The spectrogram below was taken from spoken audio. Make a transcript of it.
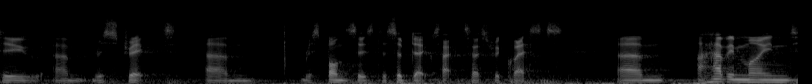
to um, restrict um, responses to subject access requests. Um, I have in mind,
